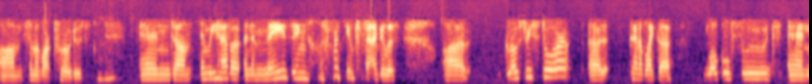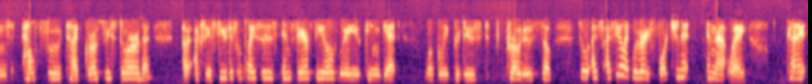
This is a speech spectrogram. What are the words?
um, some of our produce. Mm-hmm and um, and we have a, an amazing, really fabulous uh, grocery store, uh, kind of like a local foods and health food type grocery store that uh, actually a few different places in Fairfield where you can get locally produced produce. So, so I, I feel like we're very fortunate in that way. Can it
